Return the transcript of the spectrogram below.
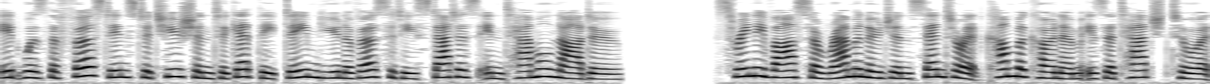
It was the first institution to get the deemed university status in Tamil Nadu. Srinivasa Ramanujan Centre at Kumbakonam is attached to it.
